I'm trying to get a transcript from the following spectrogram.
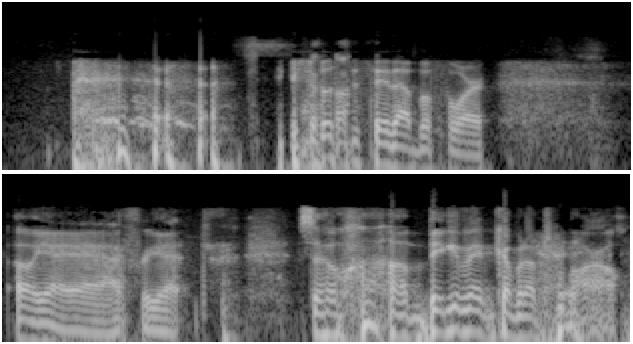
You're supposed to say that before. Oh yeah, yeah, yeah I forget. So uh, big event coming up tomorrow.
